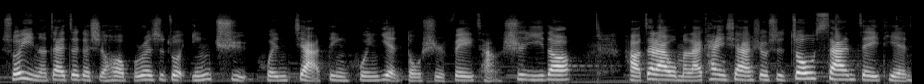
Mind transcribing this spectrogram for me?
所以呢，在这个时候，不论是做迎娶、婚嫁、订婚宴都是非常适宜的哦。好，再来我们来看一下，就是周三这一天。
